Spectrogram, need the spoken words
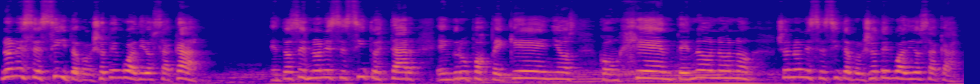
No necesito, porque yo tengo a Dios acá. Entonces no necesito estar en grupos pequeños, con gente. No, no, no. Yo no necesito porque yo tengo a Dios acá.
